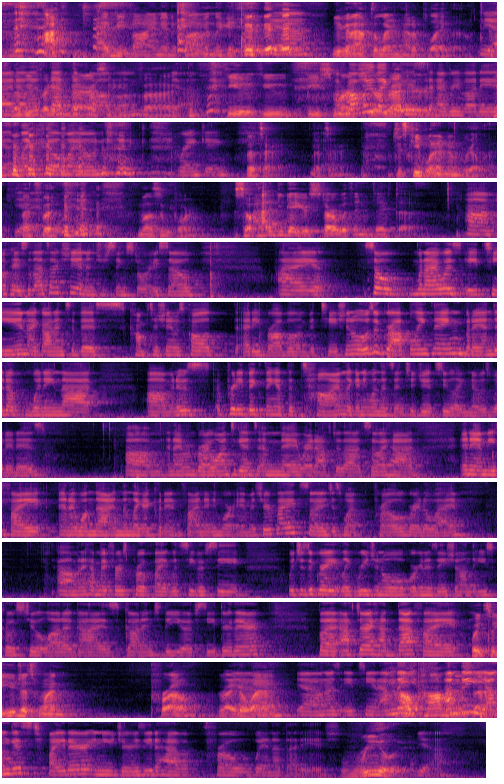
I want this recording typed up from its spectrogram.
I, I'd be buying it if I'm in the game. Yeah. You're gonna have to learn how to play though. Yeah, I know, that'd be pretty embarrassing if, uh, Yeah. if you if you I'll probably your like record. lose to everybody and like kill my own like ranking. That's all right. That's Yeah. all right. Just keep winning in real life. Yeah, That's the most important. So, how did you get your start with Invicta? Um, okay, so that's actually an interesting story. So, I so when I was 18, I got into this competition. It was called the Eddie Bravo Invitational. It was a grappling thing, but I ended up winning that, um, and it was a pretty big thing at the time. Like anyone that's into jiu-jitsu like knows what it is. Um, and I remember I wanted to get into MMA right after that, so I had an AMI fight, and I won that. And then like I couldn't find any more amateur fights, so I just went pro right away. Um, and I had my first pro fight with CFFC, which is a great like regional organization on the East Coast too. A lot of guys got into the UFC through there. But after I had that fight, Wait, so you just went pro right yeah, away? Yeah, when I was 18, I'm How the common I'm the that? youngest fighter in New Jersey to have a pro win at that age. Really? Yeah.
